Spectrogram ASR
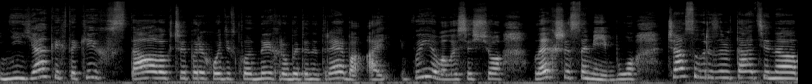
ніяких таких вставок чи переходів складних робити не треба. А виявилося, що легше самій, бо часу в результаті на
